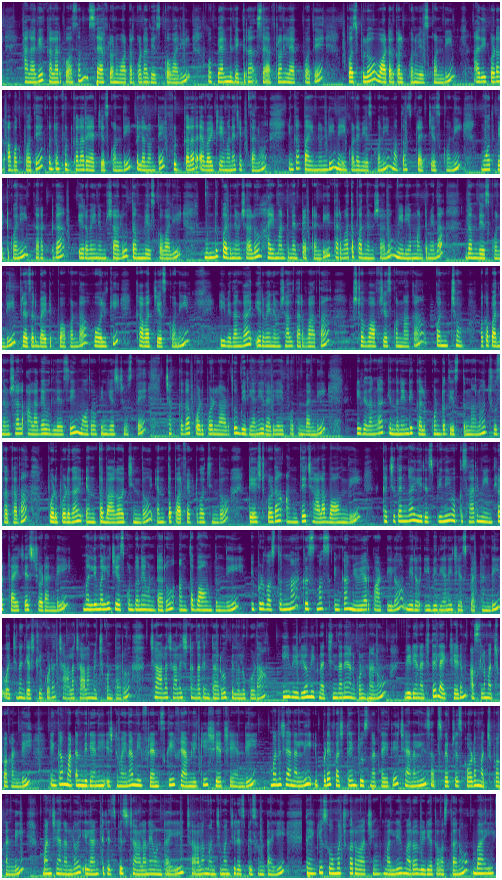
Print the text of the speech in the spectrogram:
అలాగే కలర్ కోసం సాఫ్రాన్ వాటర్ కూడా వేసుకోవాలి. ఒకవేళ మీ దగ్గర సాఫ్రాన్ లేకపోతే పసుపులో వాటర్ కలుపుకొని వేసుకోండి. అది కూడా అవ్వకపోతే కొంచెం ఫుడ్ కలర్ యాడ్ చేసుకోండి. పిల్లలు ఉంటే ఫుడ్ కలర్ అవాయిడ్ చేయమనే చెప్తాను. ఇంకా పైనుండి నెయ్యి కూడా వేసుకొని మొత్తం స్ప్రెడ్ చేసుకొని మూత పెట్టుకొని కరెక్ట్గా ఇరవై నిమిషాలు దమ్ వేసుకోవాలి. ముందు పది నిమిషాలు హై మంట మీద పెట్టండి. తర్వాత పది నిమిషాలు మీడియం మంట మీద దమ్ వేసుకోండి. ప్రెజర్ బయటకు పోకుండా హోల్కి కవర్ చేసుకొని ఈ విధంగా ఇరవై నిమిషాల తర్వాత స్టవ్ ఆఫ్ చేసుకున్నాక కొంచెం ఒక పది నిమిషాలు అలాగే వదిలేసి మూత ఓపెన్ చేసి చూస్తే చక్కగా పొడి పొడిలాడుతూ బిర్యానీ రెడీ అయిపోతుందండి. ఈ విధంగా కింద నుండి కలుపుకుంటూ తీస్తున్నాను. చూసారు కదా పొడి పొడిగా ఎంత బాగా వచ్చిందో ఎంత పర్ఫెక్ట్గా వచ్చిందో. టేస్ట్ కూడా అంతే చాలా బాగుంది. ఖచ్చితంగా ఈ రెసిపీని ఒక్కసారి మీ ఇంట్లో ట్రై చేసి చూడండి. మళ్ళీ మళ్ళీ చేసుకుంటూనే ఉంటారు. అంత బాగుంటుంది. ఇప్పుడు వస్తున్న క్రిస్మస్ ఇంకా న్యూ ఇయర్ పార్టీలో మీరు ఈ బిర్యానీ చేసి పెట్టండి. వచ్చిన గెస్ట్లు కూడా చాలా చాలా మెచ్చుకుంటారు. చాలా చాలా ఇష్టంగా తింటారు పిల్లలు కూడా. ఈ వీడియో మీకు నచ్చిందనే అనుకుంటున్నాను. వీడియో నచ్చితే లైక్ చేయడం అస్సలు మర్చిపోకండి. ఇంకా మటన్ బిర్యానీ ఇష్టమైన మీ ఫ్రెండ్స్కి ఫ్యామిలీకి షేర్ చేయండి. మన ఛానల్ని ఇప్పుడే ఫస్ట్ టైం చూసినట్టయితే ఛానల్ని సబ్స్క్రైబ్ చేసుకోవడం మర్చిపోకండి. మన ఛానల్లో ఇలాంటి రెసిపీస్ చాలానే ఉంటాయి. చాలా మంచి మంచి రెసిపీస్ ఉంటాయి. Thank you so much for watching మళ్ళీ మరో వీడియోతో వస్తాను. బాయ్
